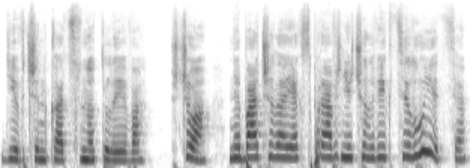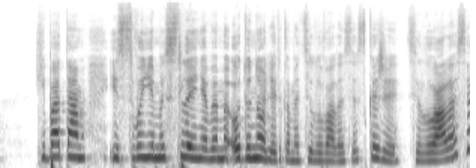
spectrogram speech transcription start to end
дівчинка цнотлива. Що, не бачила, як справжній чоловік цілується? Хіба там із своїми слинявими однолітками цілувалася? Скажи, цілувалася?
